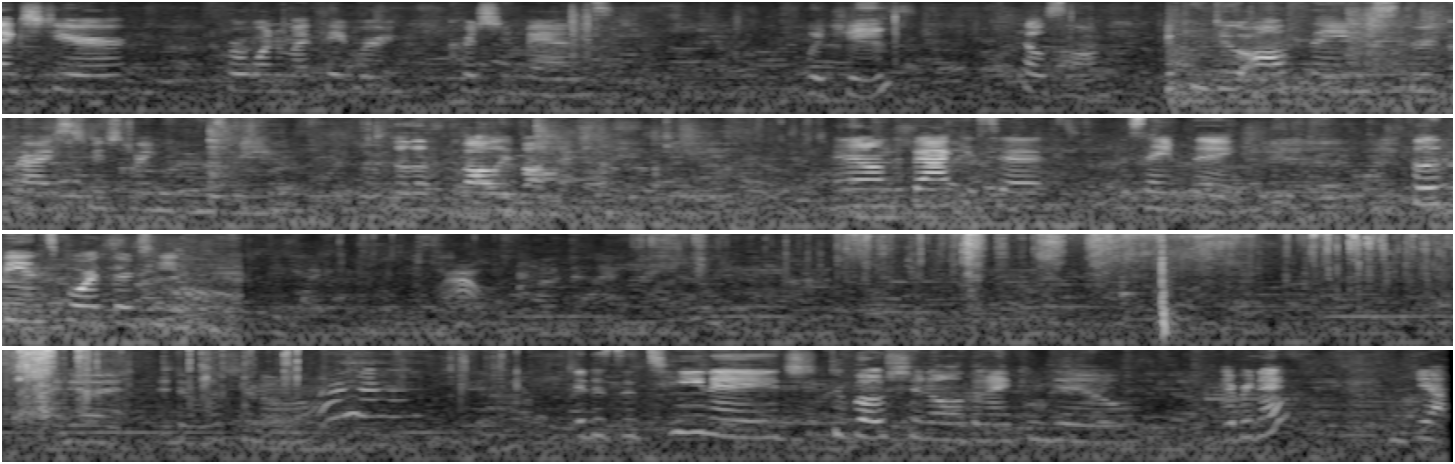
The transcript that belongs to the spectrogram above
next year for one of my favorite Christian bands, Which is? Hillsong. I can do all things through Christ who strengthens me. So the Volleyball necklace. And then on the back it says the same thing. Philippians 4:13. Teenage devotional that I can do every day. Yeah,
